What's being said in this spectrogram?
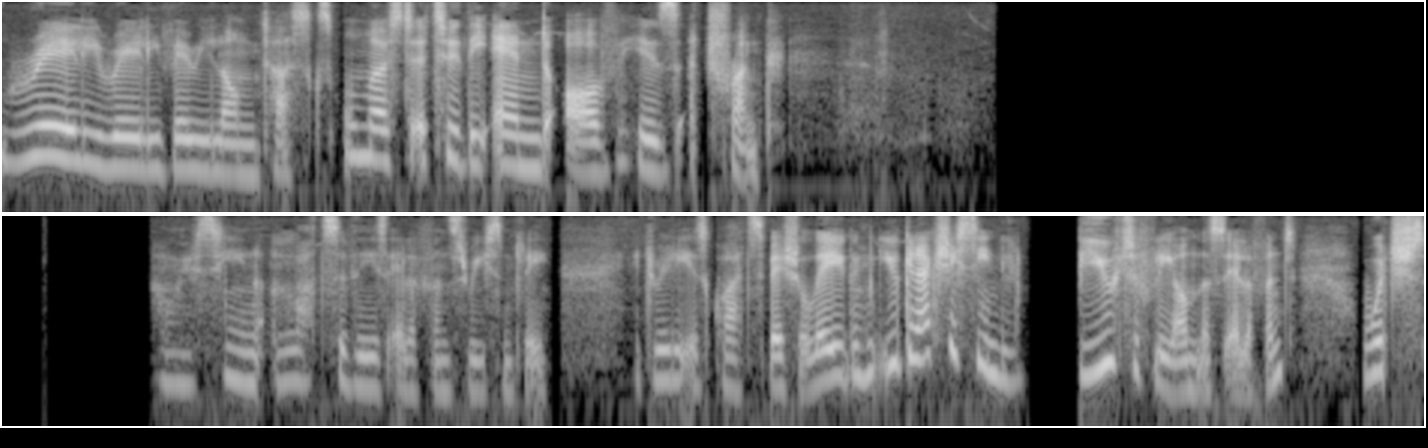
Really, really very long tusks, almost to the end of his trunk. We've seen lots of these elephants recently. It really is quite special. There you can, you can actually see beautifully on this elephant which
